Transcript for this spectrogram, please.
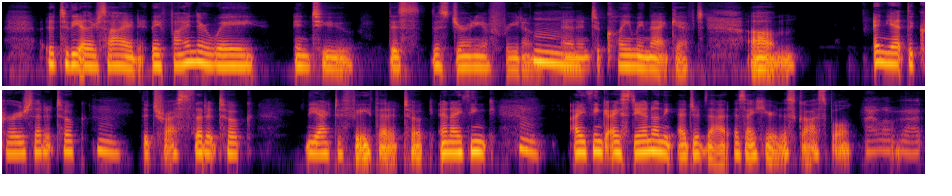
to the other side, they find their way into this this journey of freedom Hmm. and into claiming that gift. Um, and yet, the courage that it took, Hmm. the trust that it took, the act of faith that it took, and I think. Hmm. I think I stand on the edge of that as I hear this gospel. I love that.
